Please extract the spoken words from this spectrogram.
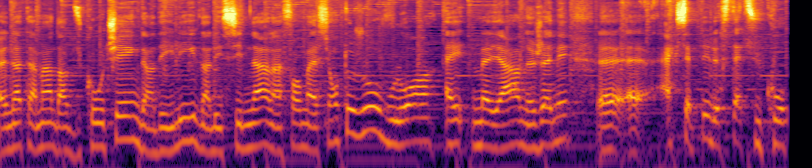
euh, notamment dans du coaching, dans des livres, dans des séminaires, dans la formation. Toujours vouloir être meilleur, ne jamais euh, euh, accepter le statu quo.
